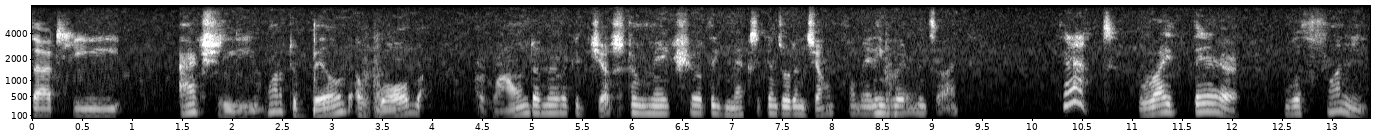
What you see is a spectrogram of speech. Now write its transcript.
that he actually wanted to build a wall around America just to make sure the Mexicans wouldn't jump from anywhere inside. That right there was funny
